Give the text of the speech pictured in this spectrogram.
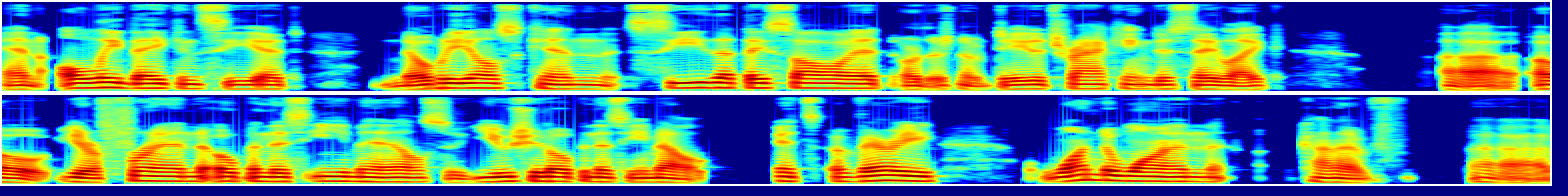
and only they can see it. Nobody else can see that they saw it, or there's no data tracking to say, like, uh, oh, your friend opened this email, so you should open this email. It's a very one to one kind of uh,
